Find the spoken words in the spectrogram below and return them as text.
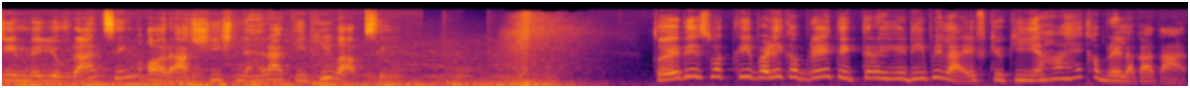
टीम में युवराज सिंह और आशीष नेहरा की भी वापसी। तो ये इस वक्त की बड़ी खबरें। देखते रहिए डीपी लाइव, क्योंकि यहाँ है खबरें लगातार।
